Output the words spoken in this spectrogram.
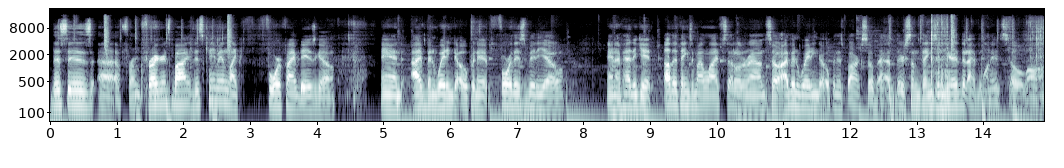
This is uh, from Fragrance Buy. This came in like four or five days ago and I've been waiting to open it for this video and I've had to get other things in my life settled around. So I've been waiting to open this box so bad. There's some things in here that I've wanted so long,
